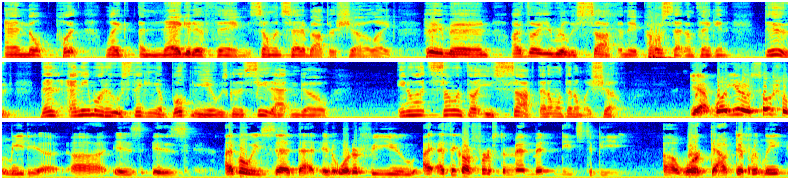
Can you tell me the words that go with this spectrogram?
and they'll put like a negative thing someone said about their show, like, hey man, I thought you really sucked. And they post that. I'm thinking, dude, then anyone who's thinking of booking you is going to see that and go, you know what? Someone thought you sucked. I don't want that on my show. Yeah, well, you know, social media uh, is is. I've always said that in order for you, I, I think our First Amendment needs to be uh, worked out differently.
